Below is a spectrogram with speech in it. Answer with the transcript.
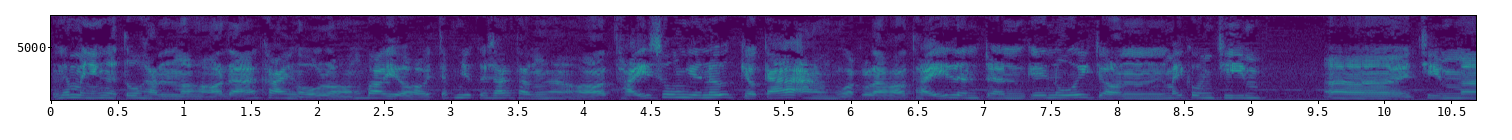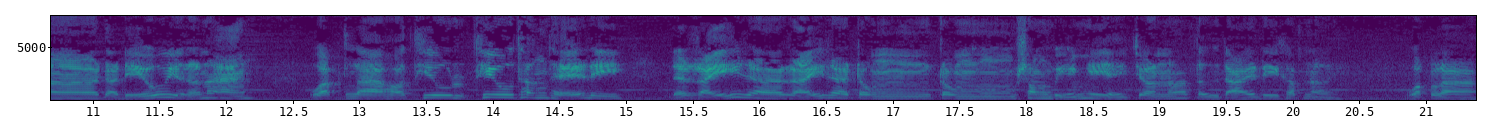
nếu mà những người tu hành mà họ đã khai ngộ rồi không bao giờ họ chấp nhất cái xác thân họ thảy xuống dưới nước cho cá ăn hoặc là họ thảy lên trên cái núi cho mấy con chim uh, chim ờ, đà điểu gì đó nó ăn. Hoặc là họ thiêu thiêu thân thể đi để rảy ra rảy ra trong trong sông biển như vậy cho nó tự tại đi khắp nơi. Hoặc là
